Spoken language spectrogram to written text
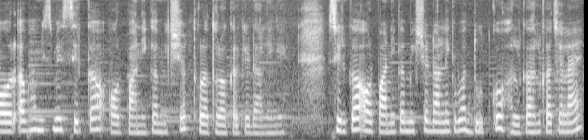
और अब हम इसमें सिरका और पानी का मिक्सचर थोड़ा थोड़ा करके डालेंगे। सिरका और पानी का मिक्सचर डालने के बाद दूध को हल्का हल्का चलाएँ।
